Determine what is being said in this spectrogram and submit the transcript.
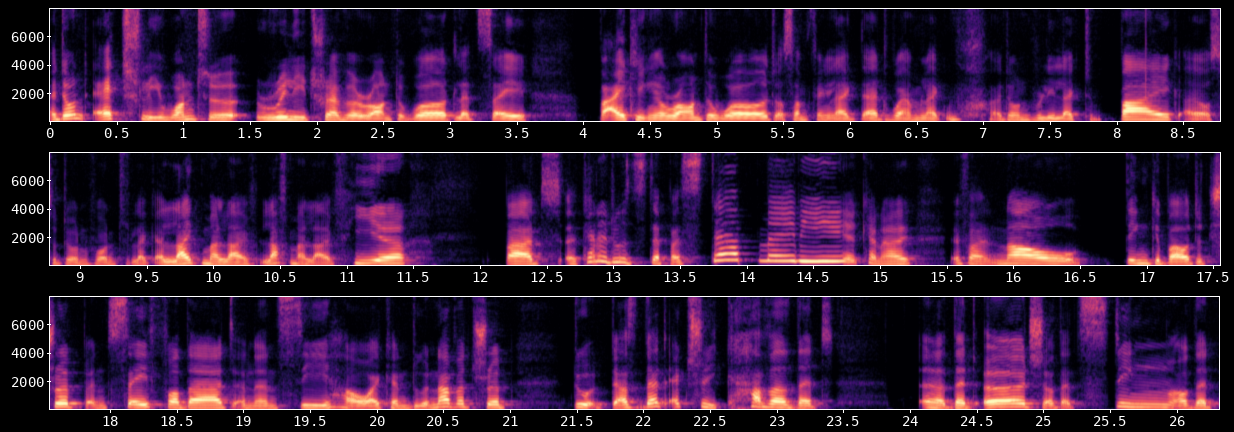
I don't actually want to really travel around the world, let's say biking around the world or something like that, where I'm like, I don't really like to bike. I also don't want to, like, I like my life, love my life here. But uh, can I do it step by step, maybe? Can I, if I now think about a trip and save for that and then see how I can do another trip, do, does that actually cover that? Uh, that urge or that sting or that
